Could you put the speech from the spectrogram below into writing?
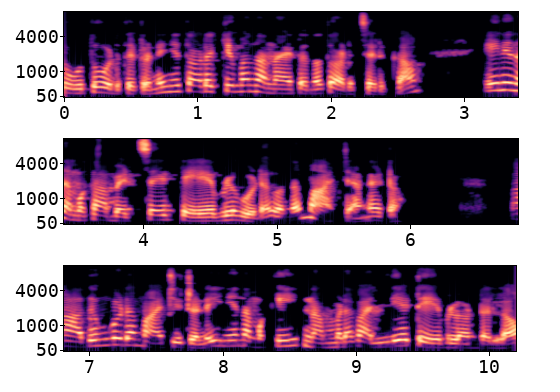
തൂത്തു കൊടുത്തിട്ടുണ്ട്. ഇനി തുടയ്ക്കുമ്പോൾ നന്നായിട്ടൊന്ന് തുടച്ചെടുക്കാം. ഇനി നമുക്ക് ആ ബെഡ് സൈഡ് ടേബിൾ കൂടെ ഒന്ന് മാറ്റാം കേട്ടോ. അപ്പൊ അതും കൂടെ മാറ്റിയിട്ടുണ്ട്. ഇനി നമുക്ക് ഈ നമ്മുടെ വലിയ ടേബിൾ ഉണ്ടല്ലോ.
